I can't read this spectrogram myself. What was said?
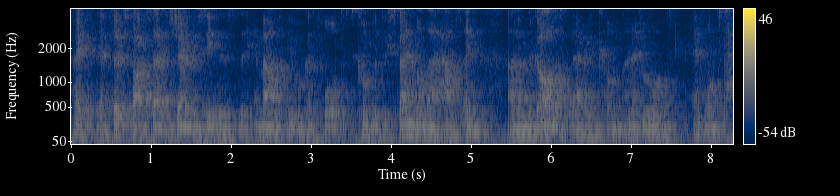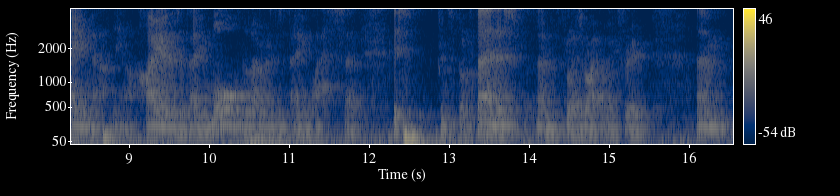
pay yeah, 35% is generally seen as the amount that people can afford to comfortably spend on their housing, um, regardless of their income, and everyone's everyone's paying that. You know, high earners are paying more, the lower earners are paying less. So this principle of fairness um, flows right the way through. Um,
